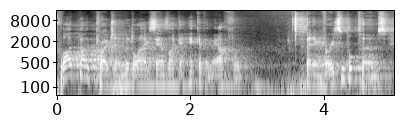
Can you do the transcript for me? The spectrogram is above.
Lipoprotein little a sounds like a heck of a mouthful, but in very simple terms,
